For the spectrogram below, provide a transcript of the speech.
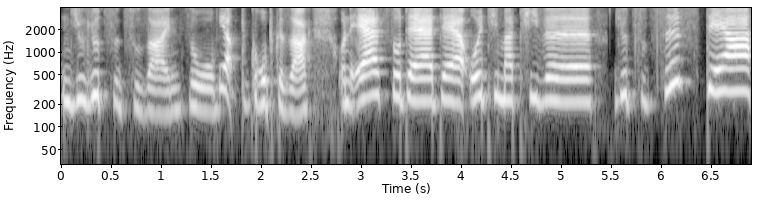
ein Jujutsu zu sein, so Ja. grob gesagt. Und er ist so der, der ultimative Jujuzist, der,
